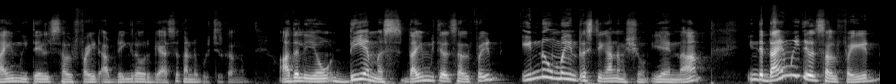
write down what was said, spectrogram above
டைமீத்தைல் சல்ஃபைட் அப்படிங்கிற ஒரு கேஸை கண்டுபிடிச்சிருக்காங்க. அதுலேயும் டிஎம்எஸ் டைமீத்தைல் சல்ஃபைட் இன்னுமே இன்ட்ரெஸ்டிங்கான விஷயம். ஏன்னா இந்த டைமீத்தைல் சல்ஃபைட்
